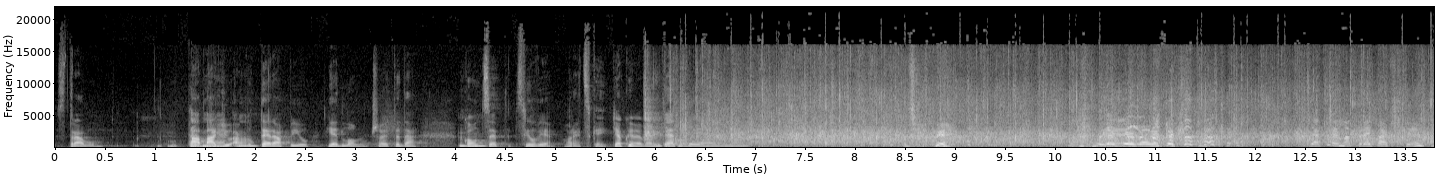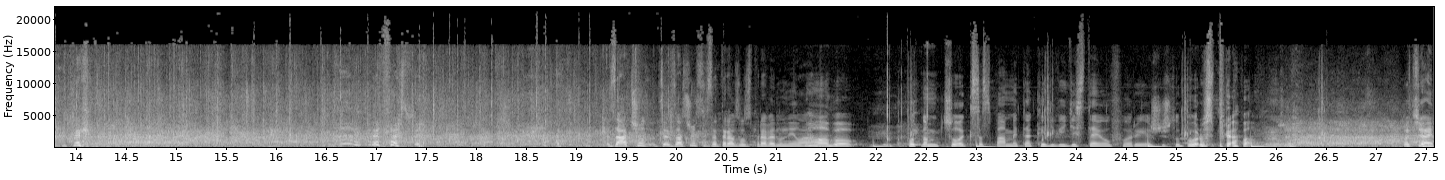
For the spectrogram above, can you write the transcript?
stravu. Tak a mať ju ako terapiu jedlom, čo je teda mm-hmm. koncept Silvie Horeckej. Ďakujeme veľmi pekne. Ďakujem. Ďakujem. Veľmi pekne. Ďakujem a prepačte. Za čo, za čo si sa teraz ospravedlnila? No, lebo potom človek sa spamätá, keď vyjde z tej eufórie, že to porozprával. Počúvaj,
